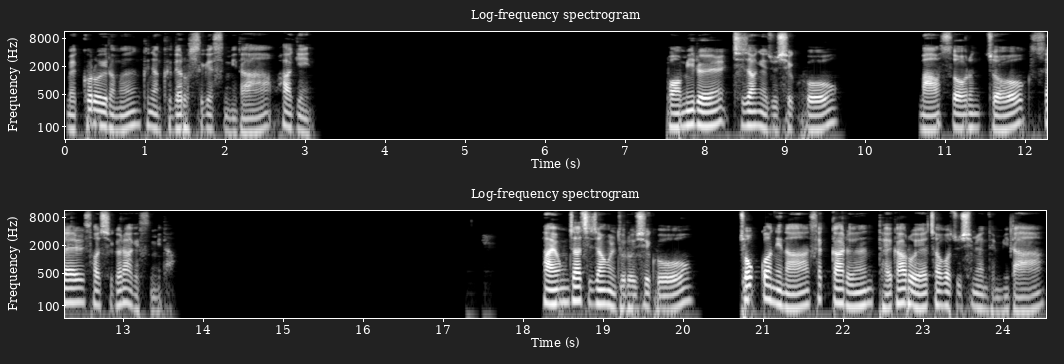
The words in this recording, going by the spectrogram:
매크로 이름은 그냥 그대로 쓰겠습니다. 확인 범위를 지정해 주시고 마우스 오른쪽 셀 서식을 하겠습니다. 사용자 지정을 누르시고 조건이나 색깔은 대괄호에 적어주시면 됩니다.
